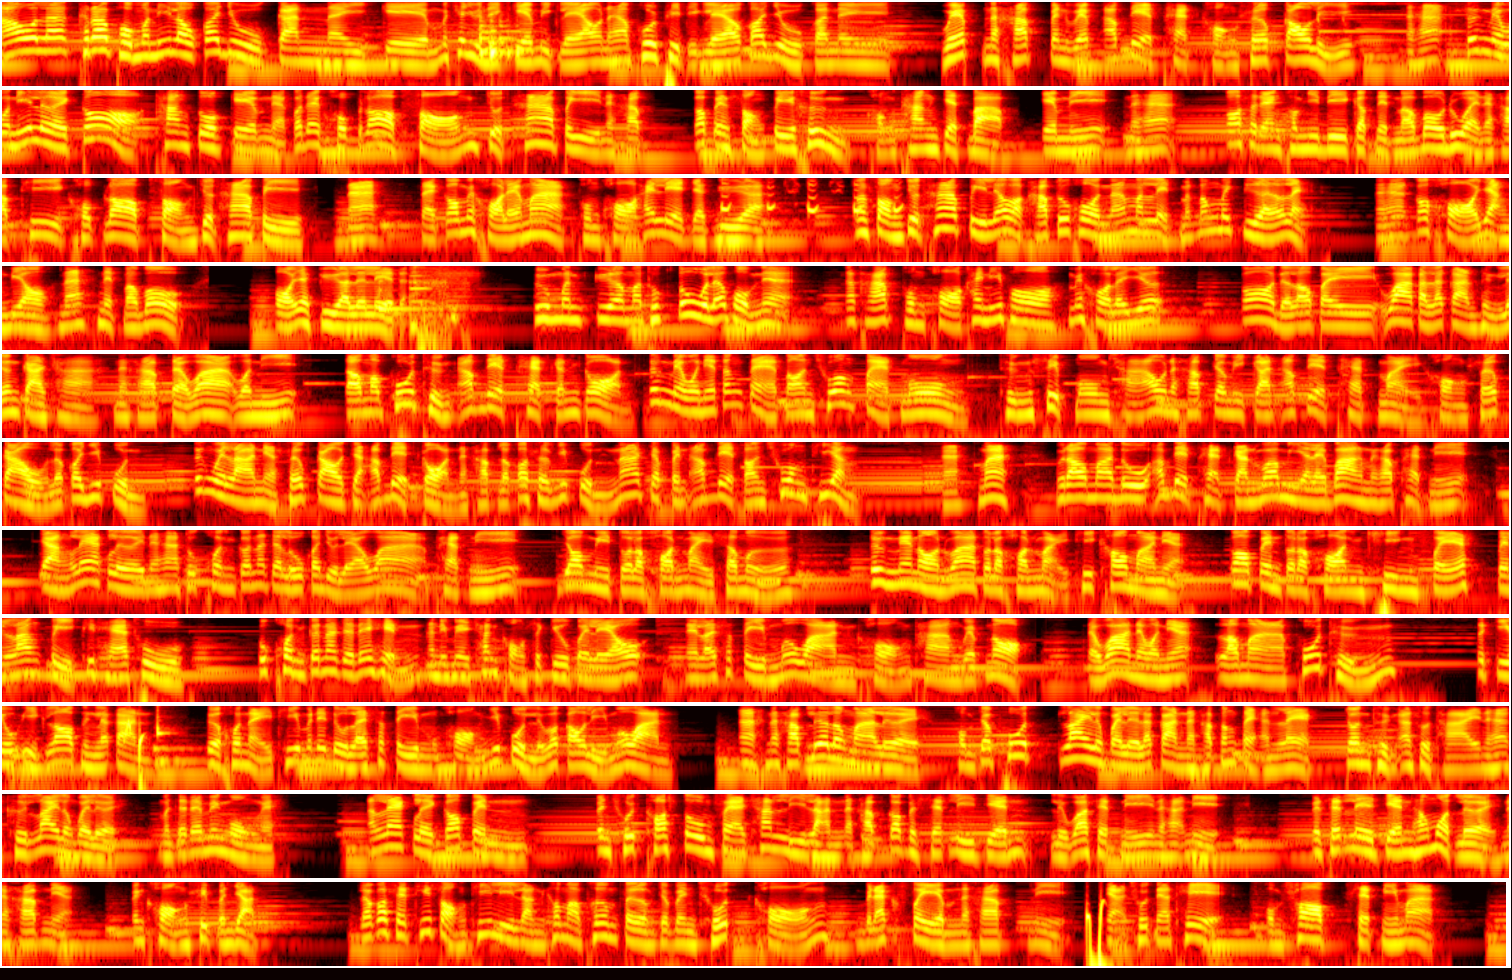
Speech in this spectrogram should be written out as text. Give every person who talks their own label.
Speaker 1: เอาละครับผมวันนี้เราก็อยู่กันในเกม ไม่ใช่อยู่ในเกมอีกแล้วนะฮะพูดผิดอีกแล้วก็อยู่กันในเว็บนะครับ เป็นเว็บอัปเดตแพทของเซิร์ฟเกาหลีนะฮะซึ่งในวันนี้เลยก็ทางตัวเกมเนี่ยก็ได้ครบรอบ 2.5 ปีนะครับ ก็เป็น 2 ปีครึ่งของทาง 7 บาปเกมนี้นะฮะก็แสดงความยินดีกับ Net Marble ด้วยนะครับ ที่ครบรอบ 2.5 ปีนะแต่ก็ไม่ขอแล้วมาก ผมขอให้เลทอย่าเกลือมัน 2.5 ปีแล้วอะครับ ทุกคนนะมันเลทมันต้องไม่เกลือแล้วแหละ นะฮะก็ขออย่างเดียวนะ Net Marble ขออย่าเกลือเลยเลทอะคือมันเกลือมาทุกตู้แล้วผมเนี่ยนะครับ ผมขอแค่นี้พอไม่ขออะไรเยอะ ก็เดี๋ยวเราไปว่ากันละกันถึงเรื่องกาชานะครับ แต่ว่าวันนี้เรามาพูดถึงอัปเดตแพทกันก่อน ซึ่งในวันนี้ตั้งแต่ตอนช่วง 8 โมงถึง 10 โมงเช้านะครับ จะมีการอัปเดตแพทใหม่ของเซิร์ฟเก่าแล้วก็ญี่ปุ่น ซึ่งเวลาเนี่ยเซิร์ฟเก่าจะอัปเดตก่อนนะครับ แล้วก็เซิร์ฟญี่ปุ่นน่าจะเป็นอัปเดตตอนช่วงเที่ยงนะมา เรามาดูอัปเดต patch กันว่ามีอะไรบ้างนะครับ patch นี้ อย่างแรกเลยนะฮะทุกคนก็น่าจะรู้กันอยู่แล้วว่า patch นี้ย่อมมีตัวละครใหม่เสมอ ซึ่งแน่นอนว่าตัวละครใหม่ที่เข้ามาเนี่ยก็เป็นตัวละคร King Fes เป็นร่างปีกที่แท้ true ทุกคนก็น่าจะได้เห็นแอนิเมชันของสกิลไปแล้ว ในไลฟ์สตรีมเมื่อวานของทางเซิร์ฟนอก แต่ว่าในวันนี้เรามาพูดถึงสกิลอีกรอบหนึ่งแล้วกันเผื่อคนไหนที่ไม่ได้ดูไลฟ์สตรีมของญี่ปุ่นหรือว่าเกาหลีเมื่อวาน อะนะครับเลื่อนลงมาเลย ผมจะพูดไล่ลงไปเลยแล้วกันนะครับ ตั้งแต่อันแรกจนถึงอันสุดท้ายนะฮะคือไล่ลงไปเลย มันจะได้ไม่งงไงอันแรกเลยก็เป็นเป็นชุด costume แฟชั่น rerun นะครับก็เป็นเซต legend หรือว่าเซตนี้นะฮะนี่ เป็นเซต legend ทั้งหมดเลยนะครับเนี่ยเป็นของ 10บัญญัติ แล้วก็เซตที่ 2 ที่ rerun เข้ามาเพิ่มเติมจะเป็นชุดของ Black Flame นะครับนี่เนี่ยชุดเนี้ยเท่ผมชอบเซตนี้มาก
